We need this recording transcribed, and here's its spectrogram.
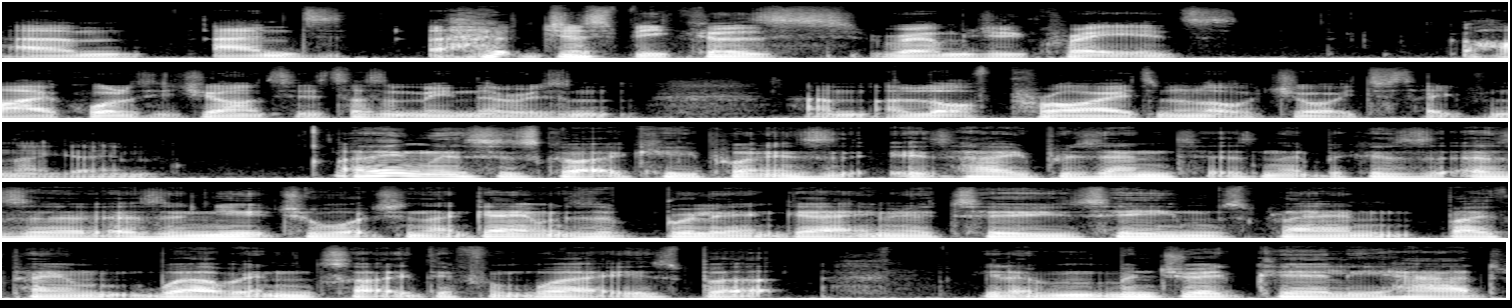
Um, and just because Real Madrid created higher quality chances doesn't mean there isn't um, a lot of pride and a lot of joy to take from that game. I think this is quite a key point. Is it's how you present it, isn't it? Because as a as a neutral watching that game, it was a brilliant game. You know, two teams playing both playing well, but in slightly different ways. But you know, Madrid clearly had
